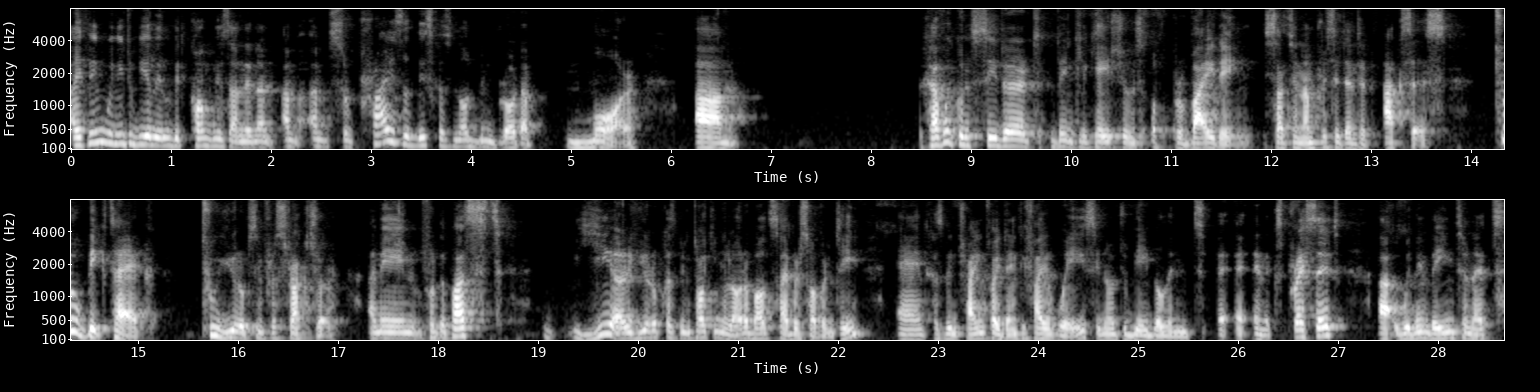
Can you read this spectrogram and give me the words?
I think we need to be a little bit cognizant, and I'm, I'm, I'm surprised that this has not been brought up more. Um, have we considered the implications of providing such an unprecedented access to big tech, to Europe's infrastructure? I mean, for the past year, Europe has been talking a lot about cyber sovereignty and has been trying to identify ways, you know, to be able and, and express it uh, within the internet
